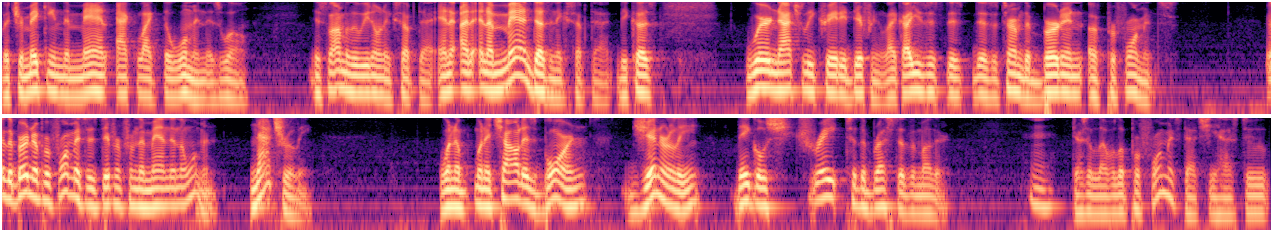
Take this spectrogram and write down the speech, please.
but you're making the man act like the woman as well. Islamically, we don't accept that, and and, and a man doesn't accept that because we're naturally created different. Like I use this, this there's a term, the burden of performance. You know, the burden of performance is different from the man than the woman. Naturally. When a when a child is born, generally they go straight to the breast of the mother. Hmm. There's a level of performance that she has to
